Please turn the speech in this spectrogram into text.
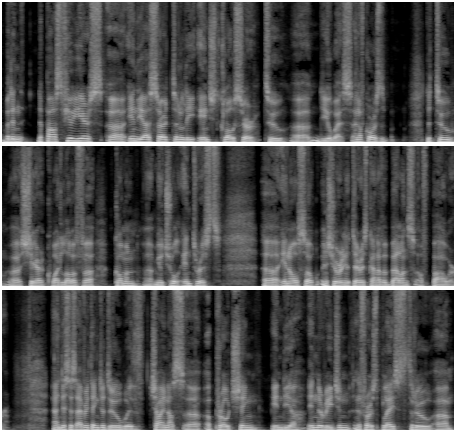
But in the past few years, uh, India certainly inched closer to uh, the US. And of course, the two uh, share quite a lot of common mutual interests uh, in also ensuring that there is kind of a balance of power. And this has everything to do with China's uh, approaching India in the region in the first place through um,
